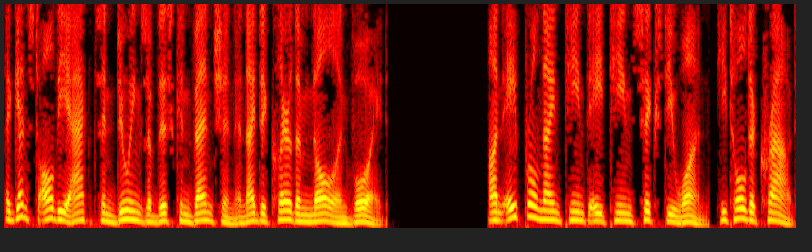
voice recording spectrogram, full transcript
against all the acts and doings of this convention and I declare them null and void." On April 19, 1861, he told a crowd,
